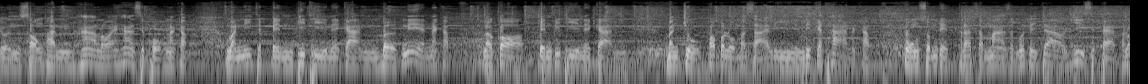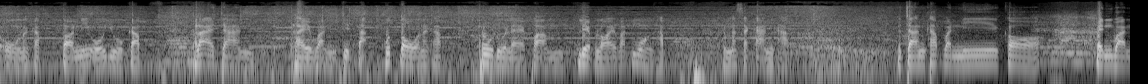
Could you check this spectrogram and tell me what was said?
ยน 2556 นะครับ วันนี้จะเป็นพิธีในการเบิกเนตรนะครับ แล้วก็เป็นพิธีในการบรรจุพระบรมสารีริกธาตุนะครับ องค์สมเด็จพระสัมมาสัมพุทธเจ้า 28 พระองค์นะครับ ตอนนี้โออยู่กับพระอาจารย์ ไพรวันจิตตพุตโตนะครับ ผู้ดูแลความเรียบร้อยวัดม่วงครับนมัสการครับ อาจารย์ครับวันนี้ก็เป็นวัน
